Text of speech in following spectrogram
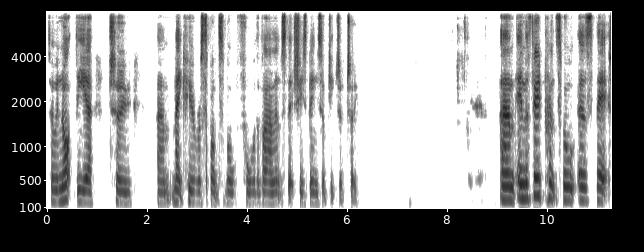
So we're not there to um, make her responsible for the violence that she's been subjected to. Um, and the third principle is that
